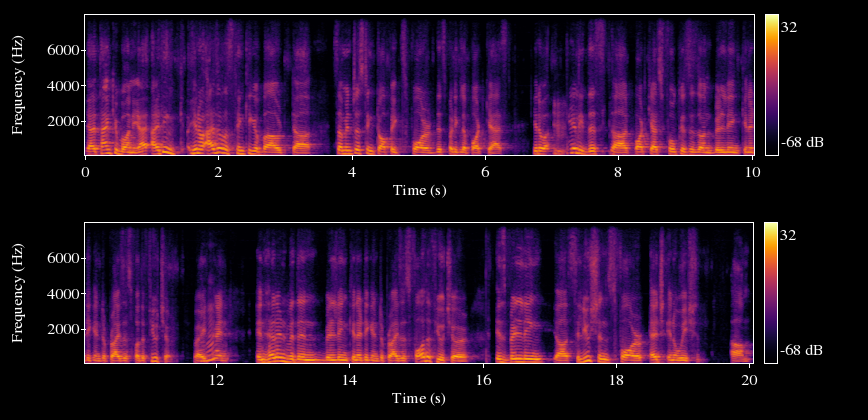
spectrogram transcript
Yeah, thank you, Bonnie. I, I think, you know, as I was thinking about uh, some interesting topics for this particular podcast, you know, clearly this uh, podcast focuses on building kinetic enterprises for the future, right? Mm-hmm. And inherent within building kinetic enterprises for the future is building uh, solutions for edge innovation. Um,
